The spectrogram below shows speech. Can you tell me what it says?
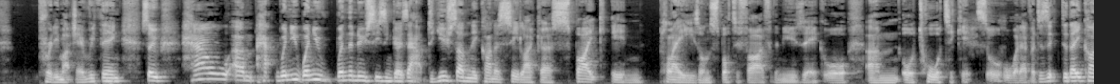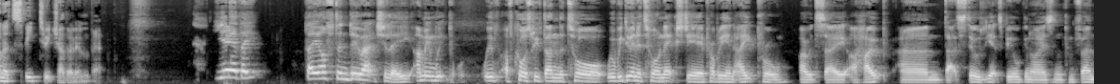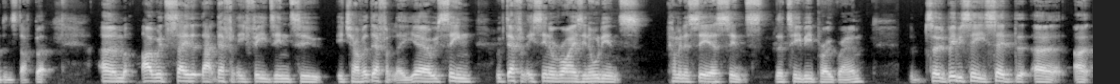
pretty much everything. So how, um, how when you when you when the new season goes out, do you suddenly kind of see like a spike in plays on Spotify for the music or um or tour tickets or, or whatever? Does it do they kind of speak to each other a little bit? Yeah, they they often do actually. I mean, we we've of course we've done the tour. We'll be doing a tour next year, probably in April. I would say. I hope um, that's still yet to be organised and confirmed and stuff. But um, I would say that that definitely feeds into each other. Definitely, yeah. We've seen we've definitely seen a rise in audience coming to see us since the TV program. So the BBC said that. Uh, uh,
